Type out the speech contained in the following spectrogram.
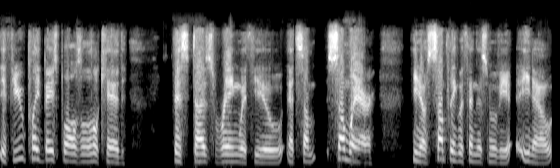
if you played baseball as a little kid, this does ring with you at some somewhere. You know, something within this movie. You know,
